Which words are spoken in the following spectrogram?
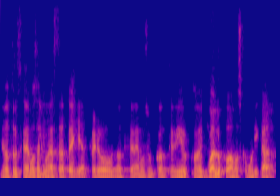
nosotros tenemos alguna estrategia, pero no tenemos un contenido con el cual lo podamos comunicar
